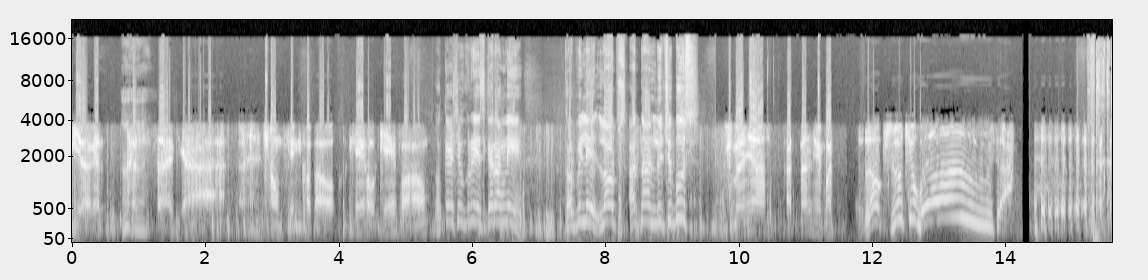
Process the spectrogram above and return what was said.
Iya kan? Astaga. Campin kau tahu. Okey, okey, faham. Okey, Syukri. Sekarang ni. Kau pilih Lobs, Adnan, Lucu Bus. Sebenarnya Adnan hebat. Lops lucu bos.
